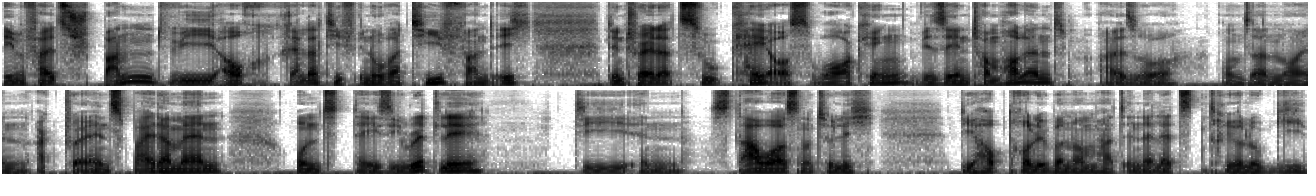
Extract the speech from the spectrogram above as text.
Ebenfalls spannend wie auch relativ innovativ fand ich den Trailer zu Chaos Walking. Wir sehen Tom Holland, also unseren neuen aktuellen Spider-Man und Daisy Ridley, die in Star Wars natürlich die Hauptrolle übernommen hat in der letzten Trilogie.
